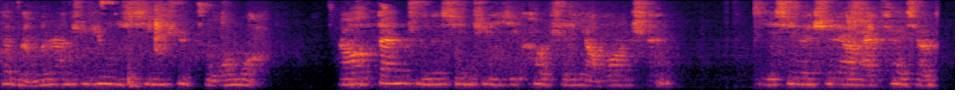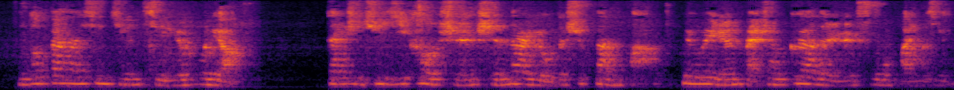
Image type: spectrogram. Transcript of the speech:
在本分上去用心去琢磨，然后单纯的心去依靠神、仰望神。自己现在身量还太小，很多败坏心情解决不了，但是去依靠神，神那儿有的是办法，会为人摆上各样的人数环境。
